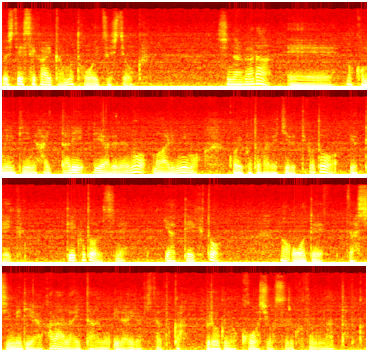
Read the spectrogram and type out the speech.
そして世界観も統一しておく。しながら、えー、コミュニティに入ったりリアルでの周りにもこういうことができるっていうことを言っていく。っていうことをですねやっていくと、まあ、大手雑誌メディアからライターの依頼が来たとかブログの講師をすることになったとか。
